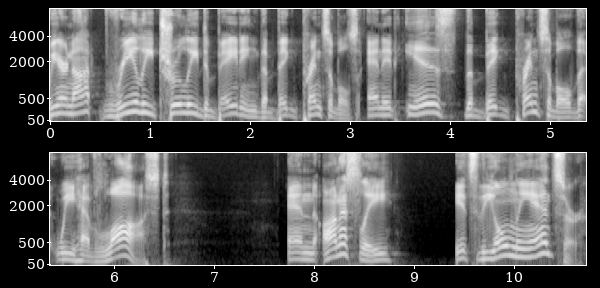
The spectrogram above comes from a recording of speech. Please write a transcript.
We are not really truly debating the big principles. And it is the big principle that we have lost. And honestly, it's the only answer.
